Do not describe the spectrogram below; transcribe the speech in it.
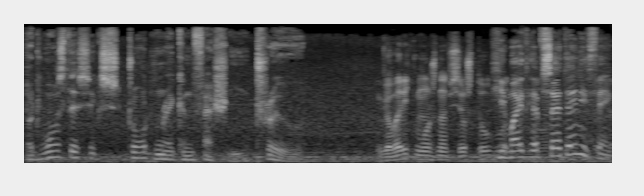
But was this extraordinary confession true? Говорить можно все, что угодно. He might have said anything,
